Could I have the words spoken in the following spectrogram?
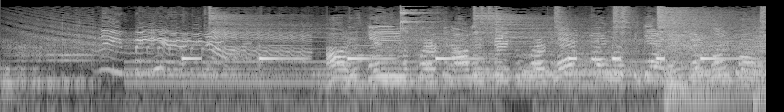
Leave me here to. All this game was working, all this trick was working. Everything was together in one thing.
